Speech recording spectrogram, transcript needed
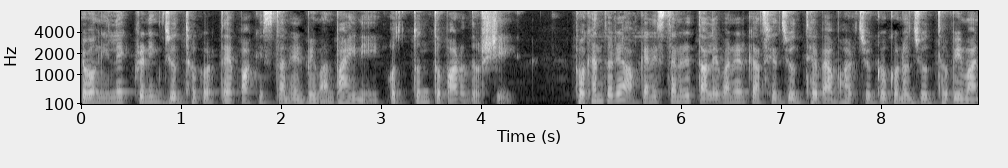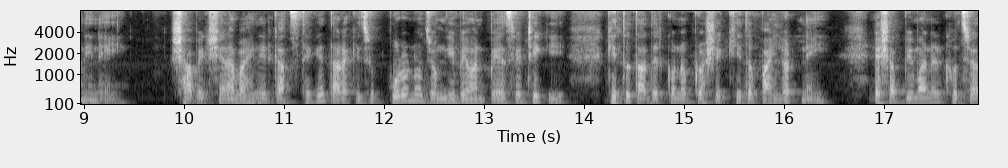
এবং ইলেকট্রনিক যুদ্ধ করতে পাকিস্তানের বিমান বাহিনী অত্যন্ত পারদর্শী। পক্ষান্তরে আফগানিস্তানের তালেবানের কাছে যুদ্ধে ব্যবহারযোগ্য কোনো যুদ্ধ বিমানই নেই। সাবেক সেনাবাহিনীর কাছ থেকে তারা কিছু পুরনো জঙ্গি বিমান পেয়েছে ঠিকই, কিন্তু তাদের কোনো প্রশিক্ষিত পাইলট নেই। এসব বিমানের খুচরা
